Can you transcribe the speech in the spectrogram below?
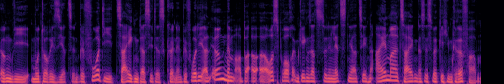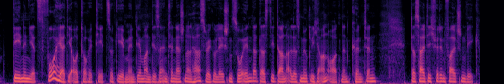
irgendwie motorisiert sind, bevor die zeigen, dass sie das können, bevor die an irgendeinem Ausbruch im Gegensatz zu den letzten Jahrzehnten einmal zeigen, dass sie es wirklich im Griff haben, denen jetzt vorher die Autorität zu geben, indem man diese International Health Regulations so ändert, dass die dann alles Mögliche anordnen könnten, das halte ich für den falschen Weg.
